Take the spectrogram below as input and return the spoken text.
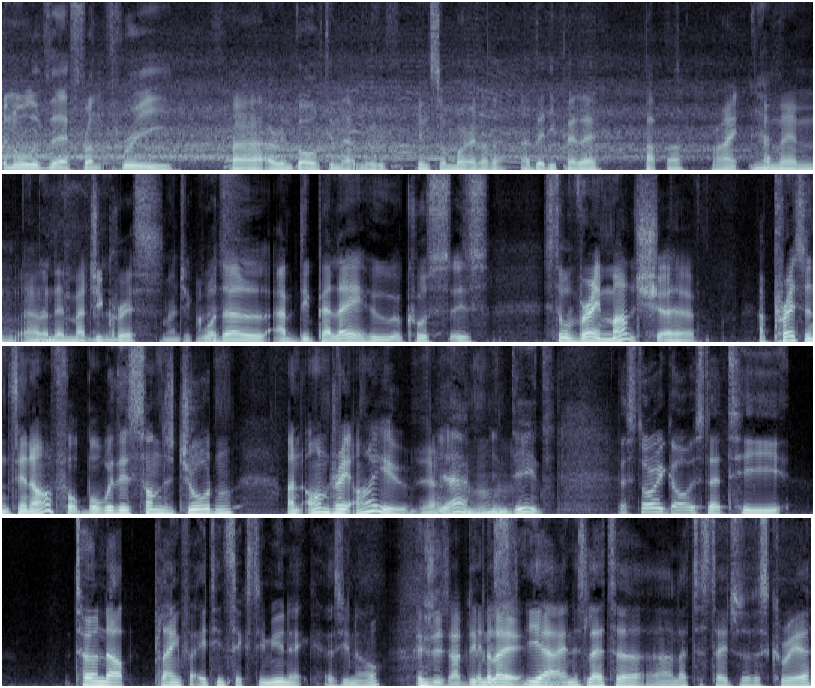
And all of their front three uh, are involved in that move in some way or another. Abedi Pele, Papin, Right. and then uh, and then Magic Chris. Magic Chris. Waddle Abedi Pele, who, of course, is still very much uh, a presence in our football with his sons Jordan and Andre Ayew. Yeah. Yeah, Mm-hmm. indeed. The story goes that he turned up playing for 1860 Munich, as you know. Is this Abdi in his- Pelé? yeah, in his later uh, latter stages of his career,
